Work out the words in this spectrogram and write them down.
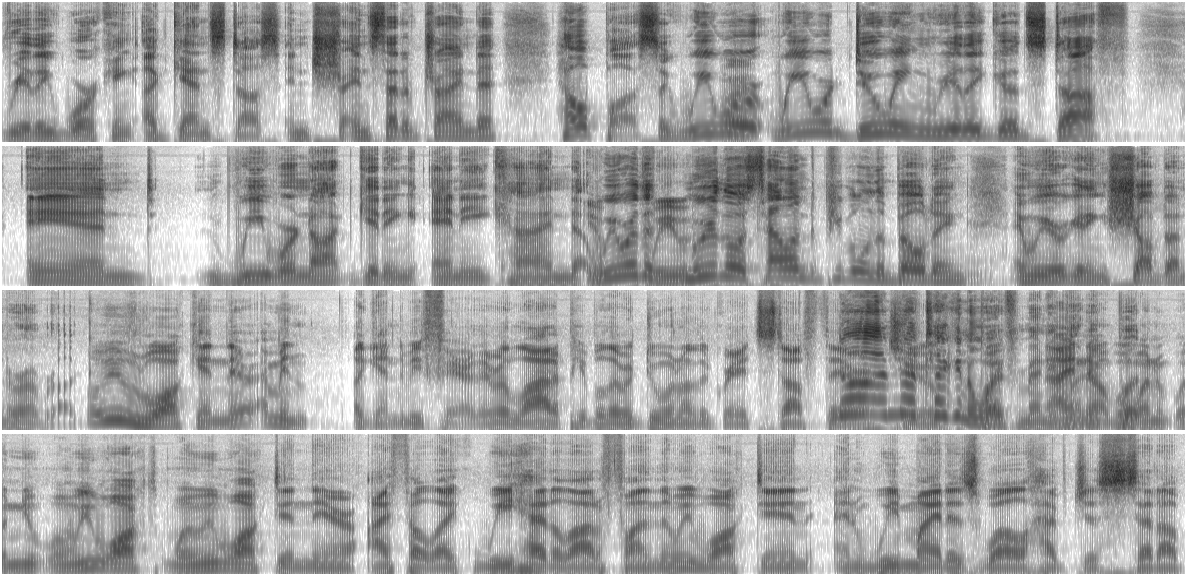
really working against us, and tr- instead of trying to help us, like we were, Right. we were doing really good stuff, and. We were not getting any kind. Of, we were the we- we, were the most talented people in the building, and we were getting shoved under a rug. Well, we would walk in there. I mean, again, to be fair, there were a lot of people that were doing other great stuff there. No, I'm not taking away But from I know, but, but- when when, you, when we walked when we walked in there, I felt like we had a lot of fun. Then we walked in, and we might as well have just set up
